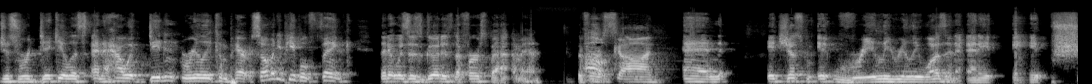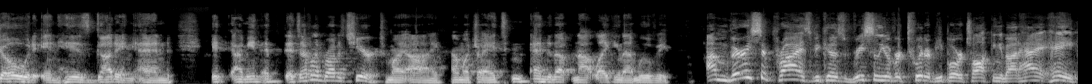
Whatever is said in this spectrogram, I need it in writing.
just ridiculous and how it didn't really compare. So many people think that it was as good as the first Batman, the Oh, first, God. and it just, it really, really wasn't, and it it showed in his gutting, and it, I mean, it, it definitely brought a tear to my eye how much I ended up not liking that movie. I'm very surprised because recently over Twitter, people are talking about, hey, hey,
